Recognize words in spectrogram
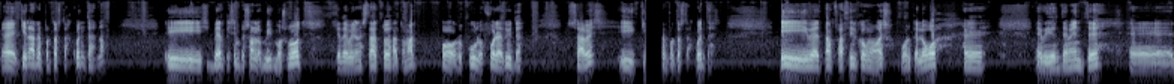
eh, quién ha reportado estas cuentas, ¿no? Y ver que siempre son los mismos bots que deberían estar todos a tomar por culo fuera de Twitter, ¿sabes? Y quién reportado estas cuentas. Y ver tan fácil como eso, porque luego, eh, evidentemente, eh,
